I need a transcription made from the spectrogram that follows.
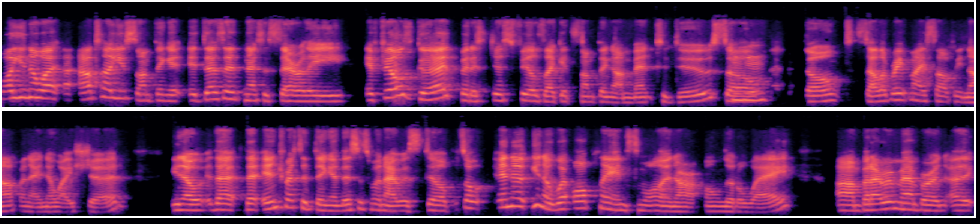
Well, you know what? I'll tell you something. It, it doesn't necessarily, it feels good, but it just feels like it's something I'm meant to do. So mm-hmm. don't celebrate myself enough, and I know I should you know the the interesting thing and this is when i was still so in a you know we're all playing small in our own little way. Um, but i remember and I,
